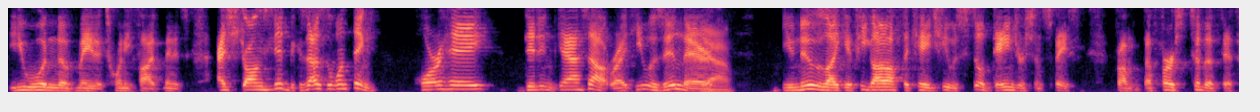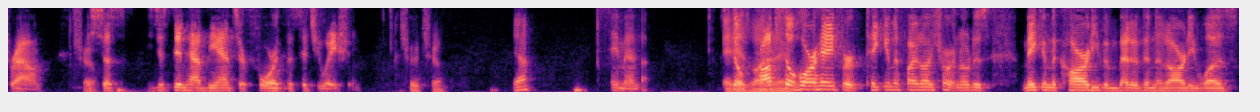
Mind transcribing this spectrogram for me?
you wouldn't have made it 25 minutes as strong as you did because that was the one thing. Jorge didn't gas out, right? He was in there. Yeah. You knew like if he got off the cage, he was still dangerous in space from the first to the fifth round. True. It's just he just didn't have the answer for the situation. True. True. Yeah. Hey man. Uh, it Still, props to. Jorge for taking the fight on short notice, making the card even better than it already was.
